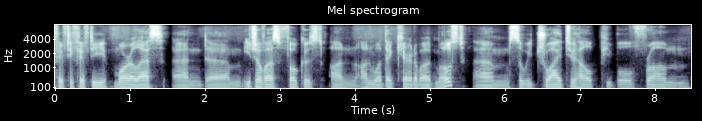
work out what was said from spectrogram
50-50 more or less, and um, each of us focused on on what they cared about most. Um, so we tried to help people from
